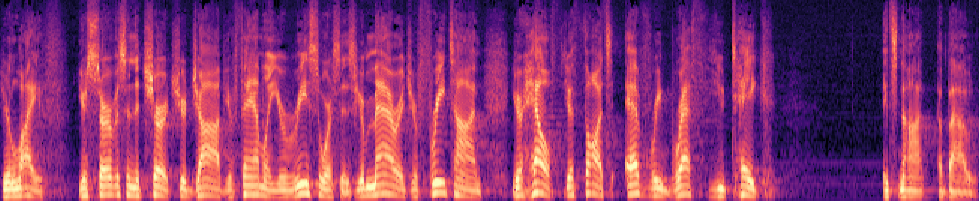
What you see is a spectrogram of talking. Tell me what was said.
your life, your service in the church, your job, your family, your resources, your marriage, your free time, your health, your thoughts, every breath you take, it's not about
